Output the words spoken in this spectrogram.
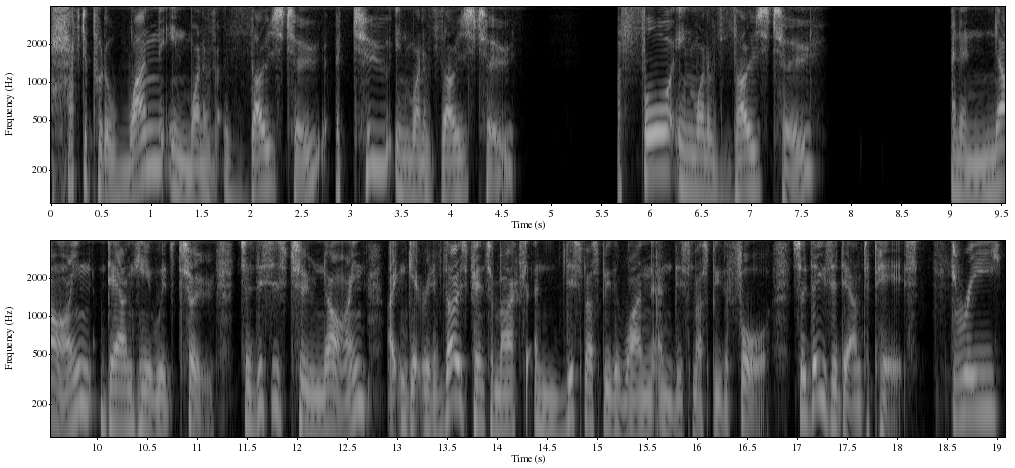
I have to put a 1 in one of those two, a 2 in one of those two, a 4 in one of those two, and a 9 down here with 2. So this is 2, 9. I can get rid of those pencil marks, and this must be the 1, and this must be the 4. So these are down to pairs. 3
